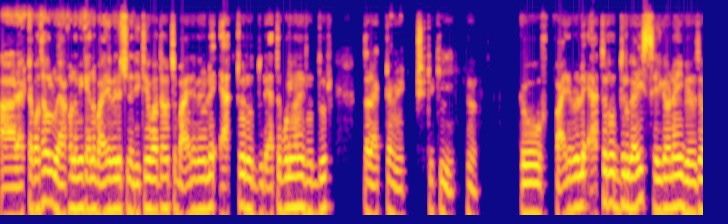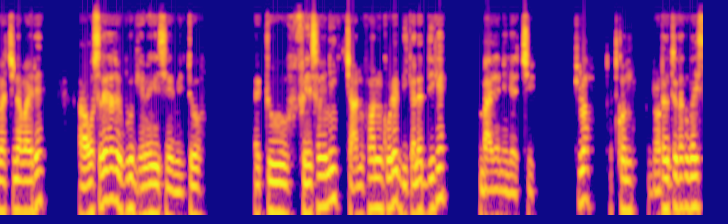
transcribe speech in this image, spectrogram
আর একটা কথা বলব, এখন আমি কেন বাইরে বেরোচ্ছি না? দ্বিতীয় কথা হচ্ছে, বাইরে বেরোলে এত রোদ্দুর, এত পরিমাণে রোদ্দুর। তার একটা মিনিট কি? হুম। তো বাইরে বেরোলে এত রোদ্দুর গাইস সেই কারণে আমি বেরোতে পারছি না বাইরে। আর অবস্থা দেখা যাচ্ছে পুরো ঘেমে গেছি আমি। তো একটু ফ্রেশ হয়নি চান ফান করে বিকালের দিকে বাইরে নিয়ে যাচ্ছি। চলো তৎক্ষণ ব্লগটা দেখতে থাকো গাইস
